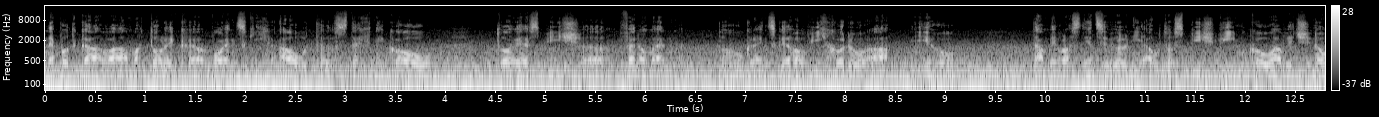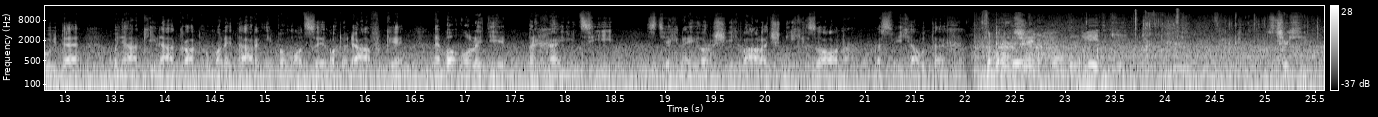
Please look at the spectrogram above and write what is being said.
nepotkávám tolik vojenských aut s technikou, to je spíš eh, fenomen toho ukrajinského východu a jihu. Tam je vlastně civilní auto spíš výjimkou a většinou jde o nějaký náklad humanitární pomoci, o dodávky nebo o lidi prchající z těch nejhorších válečných zón ve svých autech. Z Čechy.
